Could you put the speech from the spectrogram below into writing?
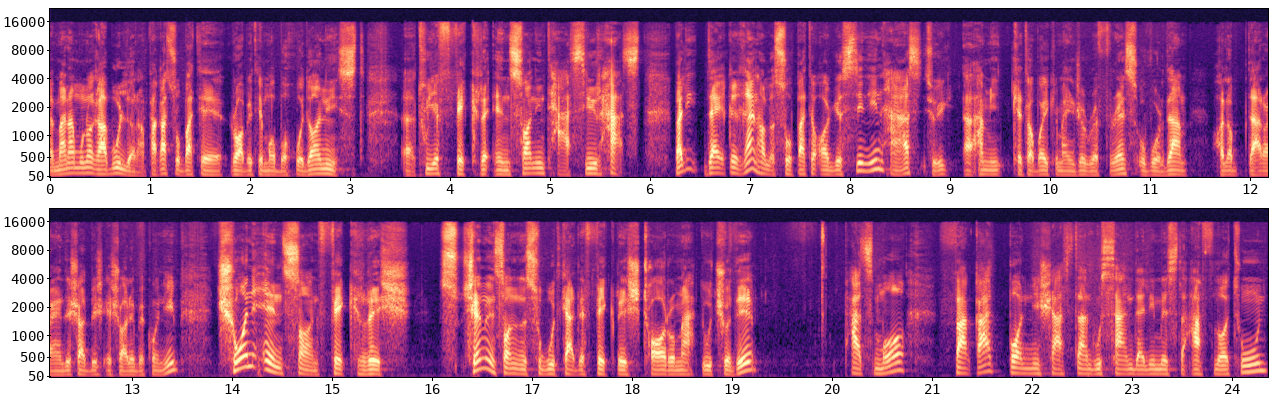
منم اونو قبول دارم. فقط صحبت رابطه ما با خدا نیست. توی فکر انسان این تاثیر هست. ولی دقیقا حالا صحبت آگستین این هست. همین کتابایی که من اینجا رفرنس اووردم حالا در آینده شاید بهش اشاره بکنیم. چون انسان فکرش چون انسان سقوط کرده فکرش تار و محدود شده پس ما فقط با نشستن رو صندلی مثل افلاتون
